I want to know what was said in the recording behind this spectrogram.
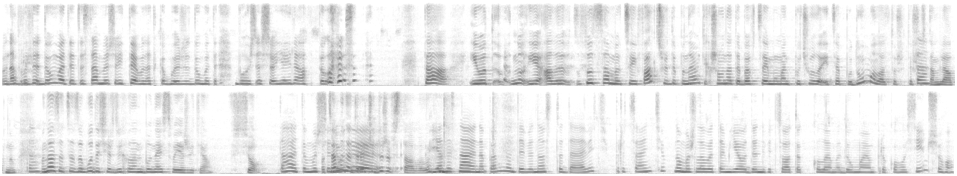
Вона Прошу. буде думати те саме, що й ти. Вона така буде думати, боже, що я й ляпнула. Та, і от, ну, і, але тут саме цей факт, що типу, навіть якщо вона тебе в цей момент почула і це подумала, то що ти Та. щось там ляпнув, Та. вона за це забуде через дві хвилини, бо в неї своє життя. Все. Та, тому що Оце мене, до речі, дуже вставило. Я не знаю, напевно, 99%. Ну, можливо, там є один відсоток, коли ми думаємо про когось іншого,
